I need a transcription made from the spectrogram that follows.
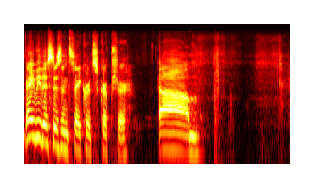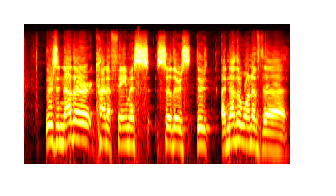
Maybe this isn't sacred scripture. Um, there's another kind of famous, so there's, there's another one of the,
